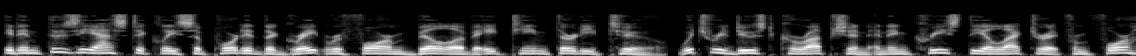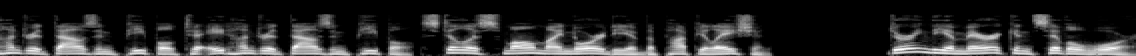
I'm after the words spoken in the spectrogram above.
It enthusiastically supported the Great Reform Bill of 1832, which reduced corruption and increased the electorate from 400,000 people to 800,000 people still a small minority of the population. During the American Civil War,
